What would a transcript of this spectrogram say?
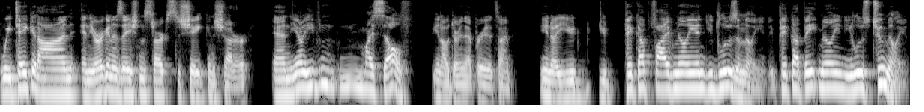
we take it on, and the organization starts to shake and shudder. And you know, even myself, you know, during that period of time, you know, you'd you'd pick up five million, you'd lose a million. You pick up eight million, you lose two million.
